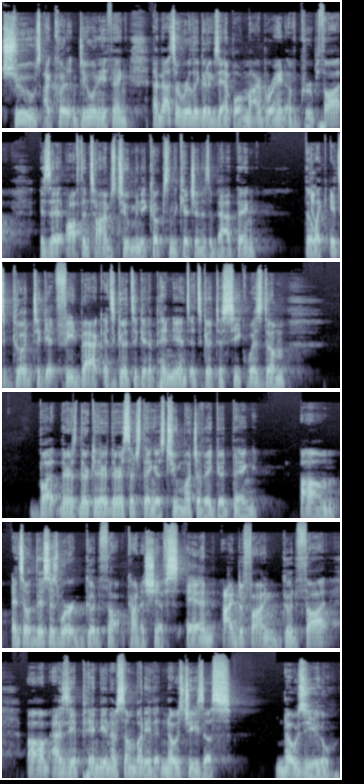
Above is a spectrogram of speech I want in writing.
choose. I couldn't do anything. And that's a really good example in my brain of group thought is that oftentimes too many cooks in the kitchen is a bad thing. They're like, it's good to get feedback. It's good to get opinions. It's good to seek wisdom. But there's there there, there is such thing as too much of a good thing. Um, and so this is where good thought kind of shifts. And I define good thought um, as the opinion of somebody that knows Jesus, knows you,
